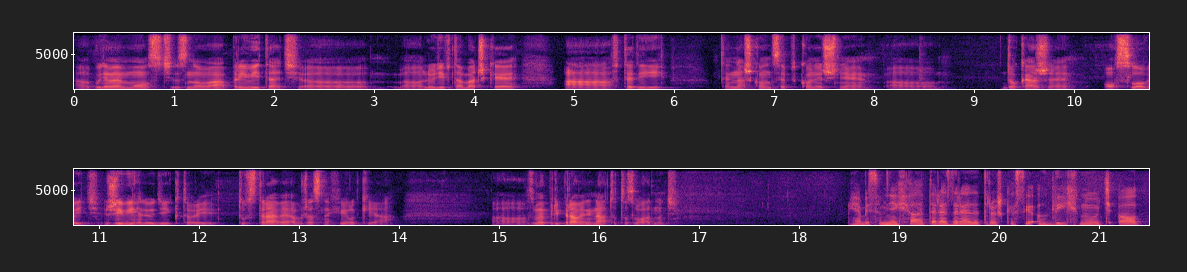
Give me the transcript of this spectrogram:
budeme môcť znova privítať e, e, ľudí v tabačke a vtedy ten náš koncept konečne e, dokáže osloviť živých ľudí, ktorí tu strávia úžasné chvíľky a sme pripravení na toto zvládnuť. Ja by som nechala teraz rada troška si oddychnúť od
